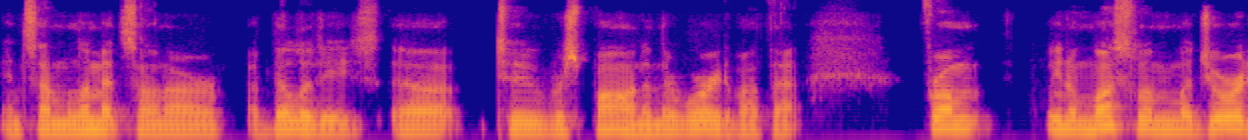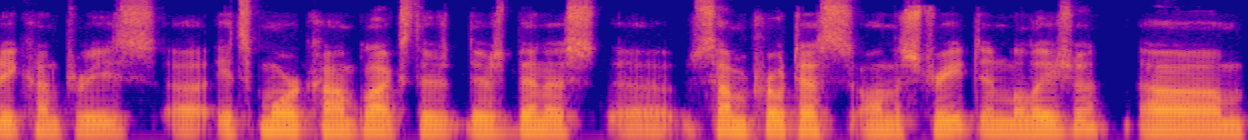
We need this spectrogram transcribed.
and some limits on our abilities uh, to respond, and they're worried about that. From you know Muslim majority countries, uh, it's more complex. There's there's been a, uh, some protests on the street in Malaysia um,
